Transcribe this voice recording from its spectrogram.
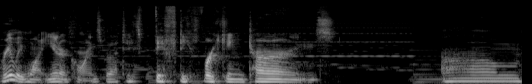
really want unicorns, but that takes 50 freaking turns. Um,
